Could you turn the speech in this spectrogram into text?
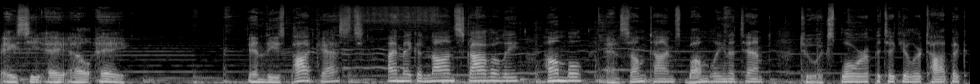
A C A L A. In these podcasts, I make a non scholarly, humble, and sometimes bumbling attempt to explore a particular topic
